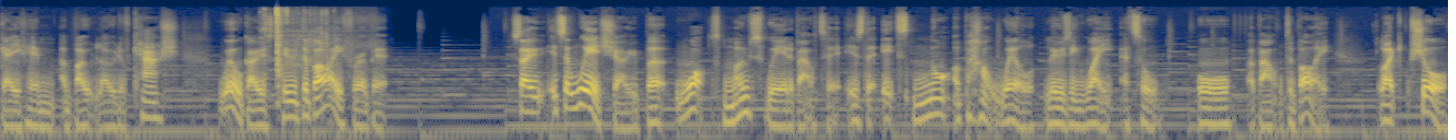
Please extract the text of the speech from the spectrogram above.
gave him a boatload of cash, Will goes to Dubai for a bit. So it's a weird show, but what's most weird about it is that it's not about Will losing weight at all, or about Dubai. Like, sure,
